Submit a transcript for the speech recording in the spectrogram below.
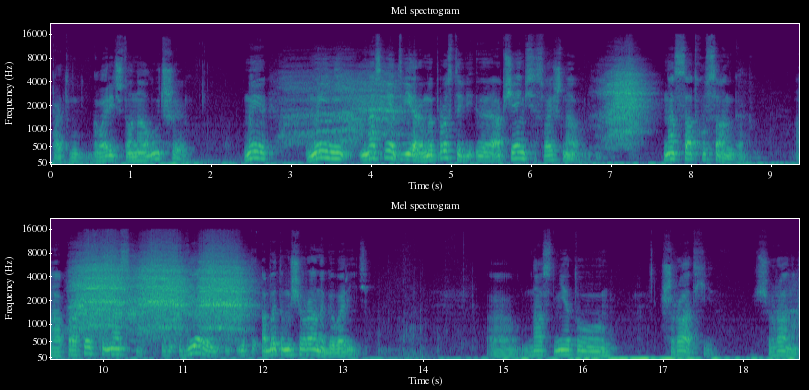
Поэтому говорить, что она лучше, мы, мы не, у нас нет веры, мы просто э, общаемся с вайшнавом. Нас садху санга. А про то, что у нас вера, это, об этом еще рано говорить. А, у нас нету шрадхи, еще рано.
